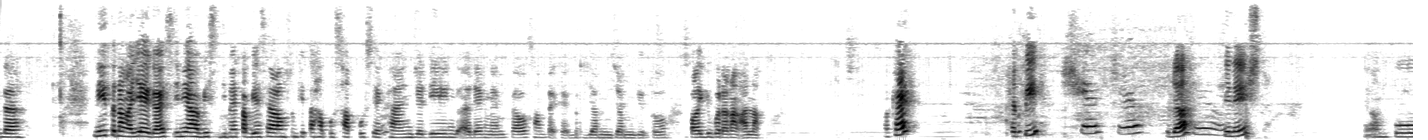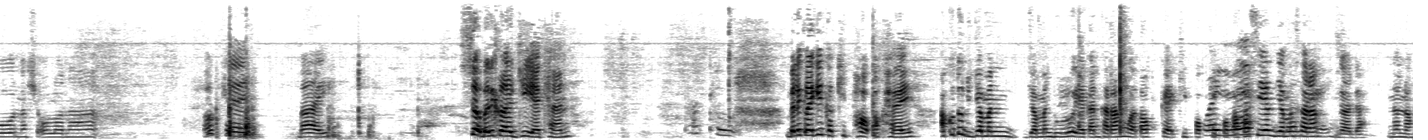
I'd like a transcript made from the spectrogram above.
Udah. Ini tenang aja ya guys. Ini habis di makeup biasanya langsung kita hapus-hapus ya kan? Jadi nggak ada yang nempel sampai kayak berjam-jam gitu. Apalagi buat anak-anak. Oke? Okay? happy? Udah? Finished? Ya ampun masya allah nak. Oke. Okay. bye. So balik lagi ya kan balik lagi ke K-pop, oke? Okay? Aku tuh di zaman zaman dulu ya kan, karena nggak tahu kayak K-pop, K-pop apa sih yang zaman sekarang? Nggak ada, no no.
